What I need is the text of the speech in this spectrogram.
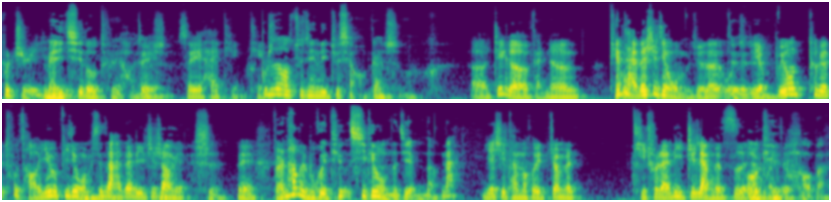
不止每一期都推，好像对是。，所以还挺挺不知道最近荔枝想要干什么？呃，这个反正平台的事情，我们觉得我也不用特别吐槽，因为毕竟我们现在还在荔枝上面。是，对，反正他们也不会听细听我们的节目的。那也许他们会专门提出来“荔枝”两个字。OK，好吧，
